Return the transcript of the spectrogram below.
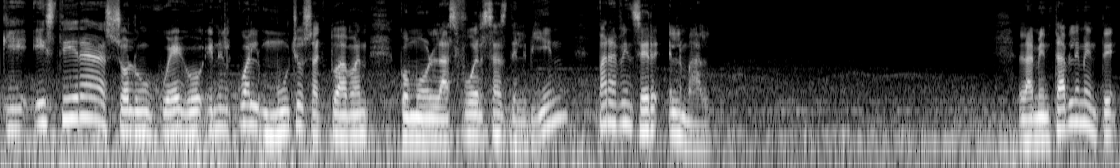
que este era solo un juego en el cual muchos actuaban como las fuerzas del bien para vencer el mal. Lamentablemente,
